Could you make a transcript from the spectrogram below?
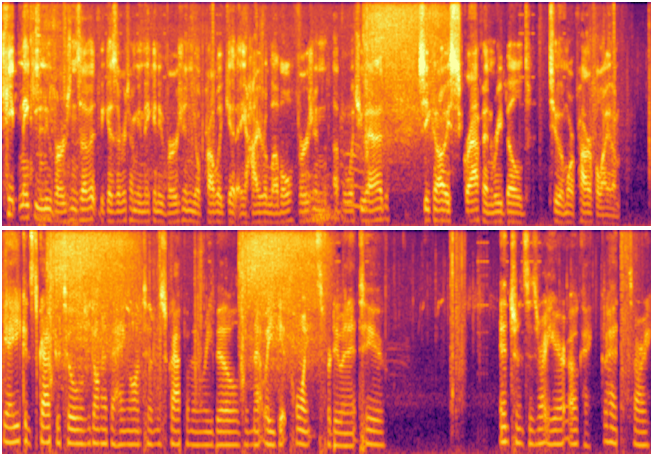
keep making new versions of it because every time you make a new version, you'll probably get a higher level version of what you had. So you can always scrap and rebuild to a more powerful item. Yeah, you can scrap your tools. You don't have to hang on to them. Just scrap them and rebuild, and that way you get points for doing it too. Entrance is right here. Okay, go ahead. Sorry.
